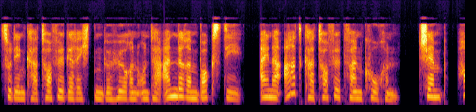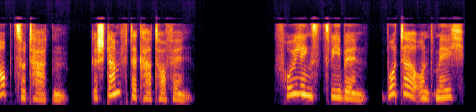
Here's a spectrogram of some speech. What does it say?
Zu den Kartoffelgerichten gehören unter anderem Boxty, eine Art Kartoffelpfannkuchen, Champ, Hauptzutaten, gestampfte Kartoffeln, Frühlingszwiebeln, Butter und Milch,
